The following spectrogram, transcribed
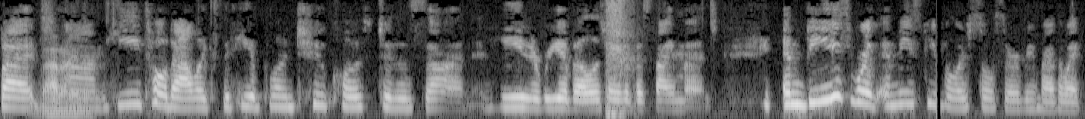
but I um, he told Alex that he had flown too close to the sun and he needed a rehabilitative assignment. And these were, and these people are still serving, by the way.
